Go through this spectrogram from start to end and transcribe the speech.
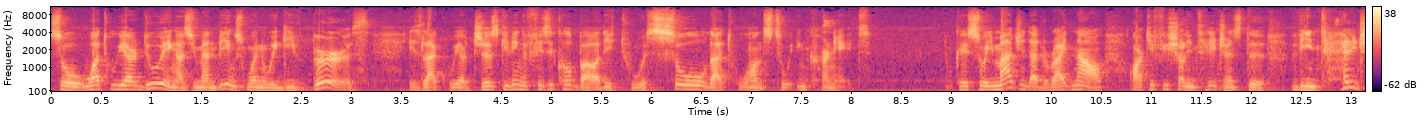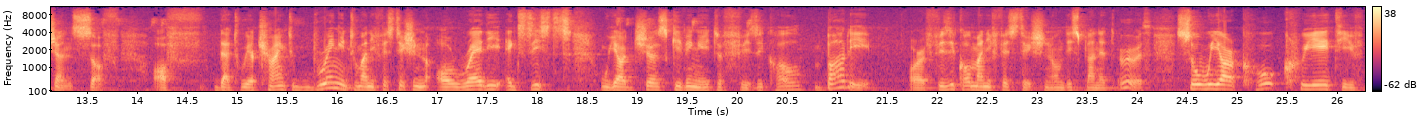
So what we are doing as human beings when we give birth is like we are just giving a physical body to a soul that wants to incarnate. Okay so imagine that right now artificial intelligence the the intelligence of of that we are trying to bring into manifestation already exists. We are just giving it a physical body or a physical manifestation on this planet Earth. So we are co-creative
